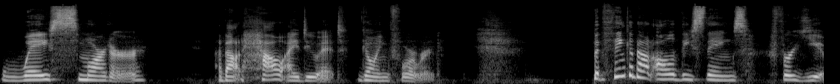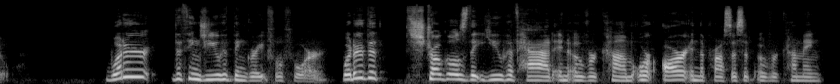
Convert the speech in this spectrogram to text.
way smarter about how I do it going forward. But think about all of these things for you. What are the things you have been grateful for? What are the struggles that you have had and overcome or are in the process of overcoming?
